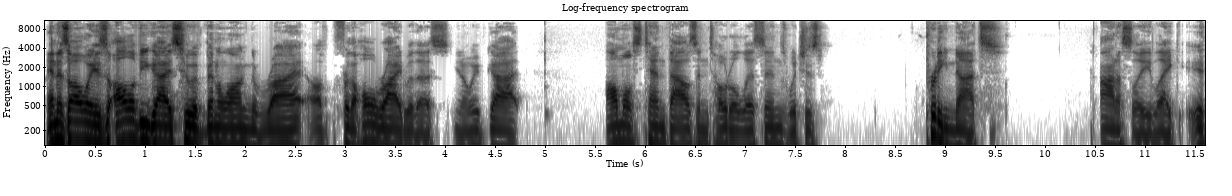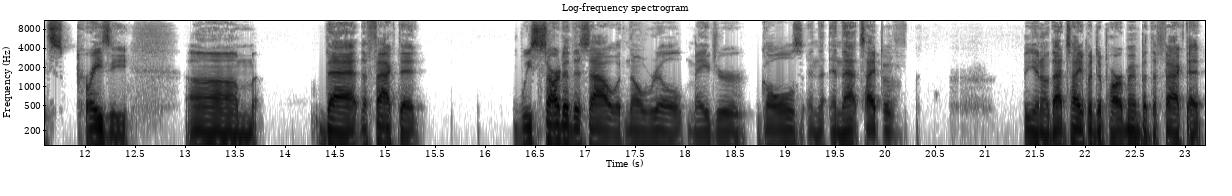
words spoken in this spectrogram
And as always, all of you guys who have been along the ride uh, for the whole ride with us, you know, we've got almost 10,000 total listens, which is pretty nuts. Honestly, like it's crazy. Um, that the fact that we started this out with no real major goals and and that type of you know that type of department, but the fact that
